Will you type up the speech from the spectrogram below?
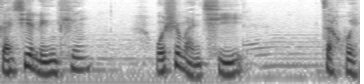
感谢聆听，我是晚琪，再会。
